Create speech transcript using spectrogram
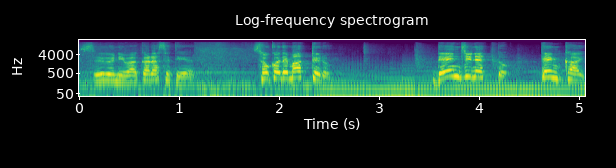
すぐに分からせてやる。そこで待ってろ。電磁ネット展開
